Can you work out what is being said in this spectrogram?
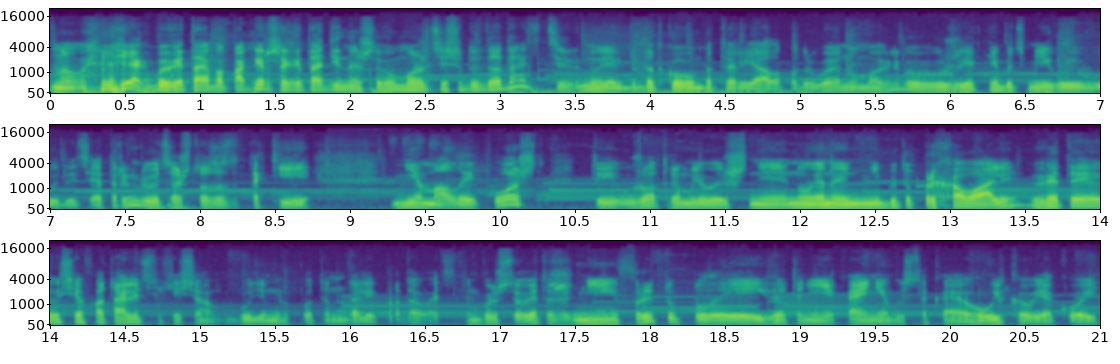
Ну як бы гэта па-перша гэта адзінае што вы можете сюды дадаць ну як дадатковы матэрыяла по-другое ну маглі бы вы уже як-небудзь мне его і выдаць. Атрымліваецца што за такі немалы кошт ты ўжо атрымліваеш не ну яны нібыта прыхавалі гэтыя ўсе фаталіціхі все будем их потым далей прадаваць. Тым больш што гэта ж не фрыту плей гэта не якая-небудзь такая гулька у якой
